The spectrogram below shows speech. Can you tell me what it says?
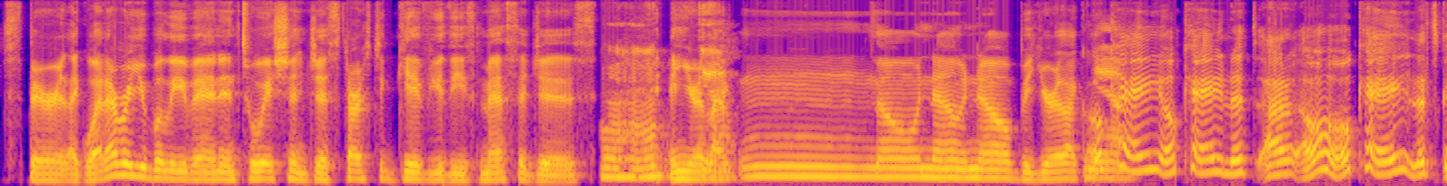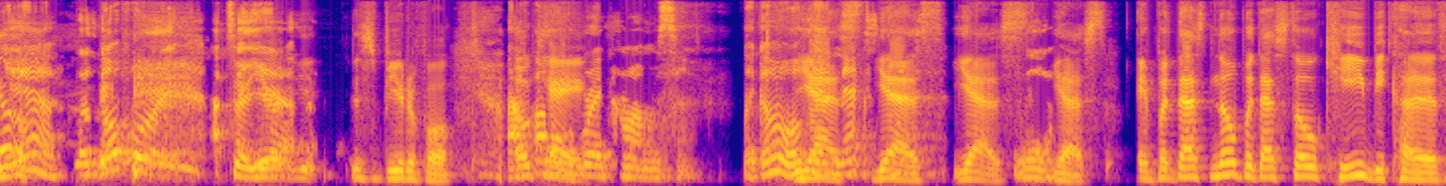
spirit, like whatever you believe in, intuition just starts to give you these messages, Mhm. and you're Yeah. like, mm, no, no, no, but you're like, Yeah. okay, okay, let's, I, oh, okay, let's go. Yeah, let's go for it. So you're, it's beautiful. I okay. breadcrumbs. Like, oh, okay, yes, next. yes, yes, Yeah. yes. Eh, but that's no, but that's so key because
